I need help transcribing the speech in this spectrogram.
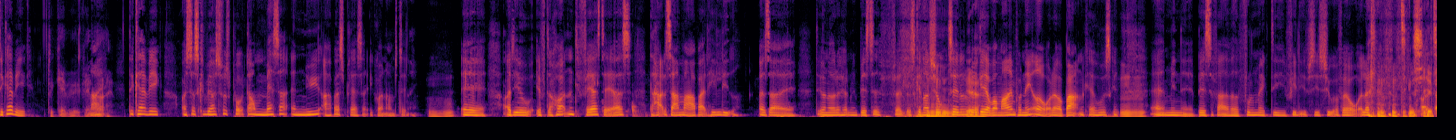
Det kan vi ikke. Det kan vi jo ikke. Nej, det kan vi ikke. Og så skal vi også huske på, at der er masser af nye arbejdspladser i grøn omstilling. Mm-hmm. Øh, og det er jo efterhånden de færreste af os, der har det samme arbejde hele livet. Altså, øh, det var noget, der hørte min bedste forældres generation til, Ja. hvilket jeg var meget imponeret over, da jeg var barn, kan jeg huske. Mm-hmm. At min øh, bedstefar havde været fuldmægtig i Philips i 47 år. Eller Shit.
